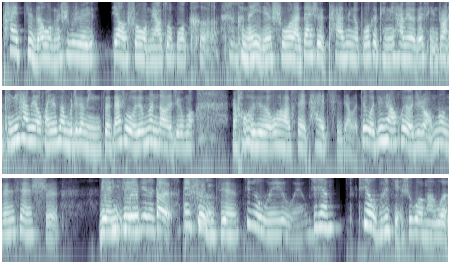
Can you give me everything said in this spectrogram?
太记得我们是不是要说我们要做播客了，可能已经说了，但是他那个播客肯定还没有一个形状，肯定还没有环形散步这个名字，但是我就梦到了这个梦，然后我觉得哇塞，太奇妙了！就我经常会有这种梦跟现实连连接接的瞬间。这个我也有哎，我之前之前我不是解释过吗？我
